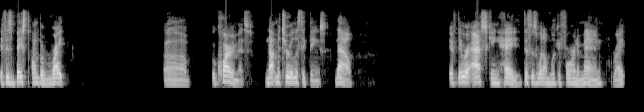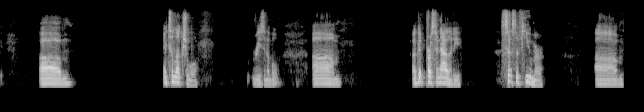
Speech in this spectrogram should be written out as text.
if it's based on the right uh requirements, not materialistic things. Now, if they were asking, hey, this is what I'm looking for in a man, right? Um, intellectual, reasonable, um, a good personality, sense of humor, um,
